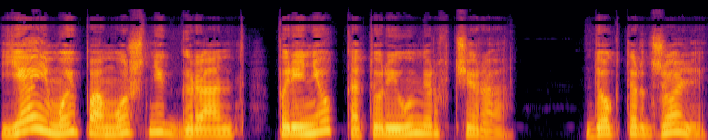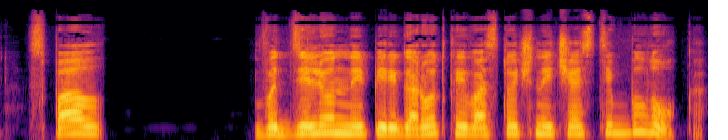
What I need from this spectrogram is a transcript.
Я и мой помощник Грант паренек, который умер вчера. Доктор Джоли спал в отделенной перегородкой восточной части блока.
